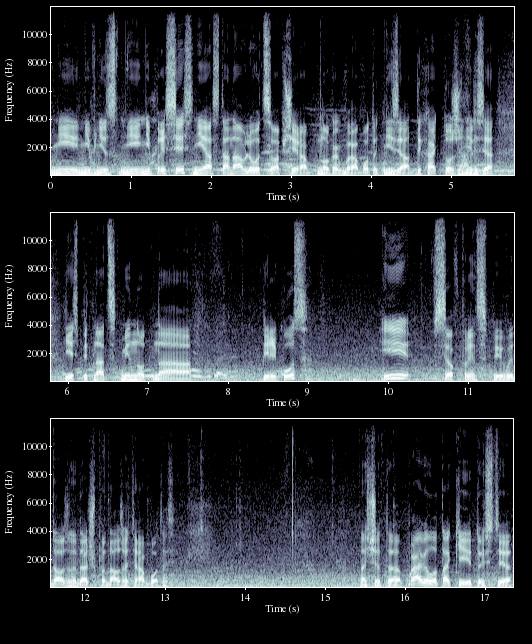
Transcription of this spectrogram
не, не, вниз, не, не присесть, не останавливаться вообще, ну, как бы работать нельзя, отдыхать тоже нельзя. Есть 15 минут на перекус, и все, в принципе, вы должны дальше продолжать работать. Значит, э, правила такие, то есть э,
